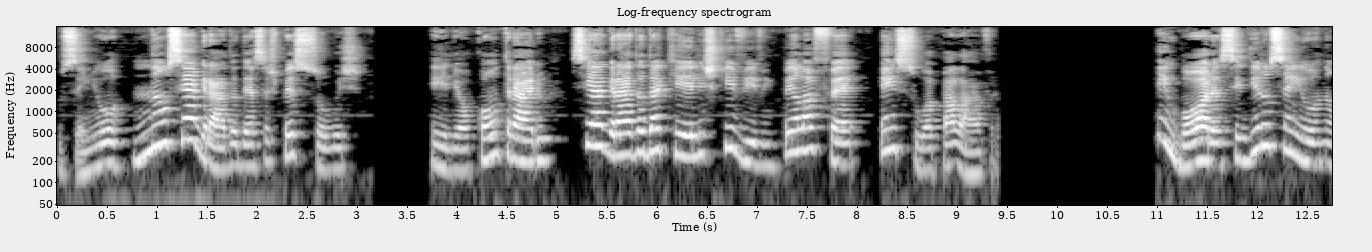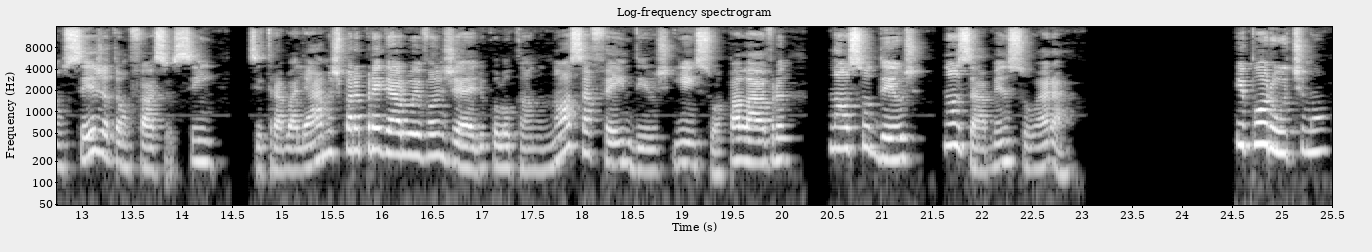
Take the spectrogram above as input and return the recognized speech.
O Senhor não se agrada dessas pessoas. Ele, ao contrário, se agrada daqueles que vivem pela fé em Sua palavra. Embora seguir o Senhor não seja tão fácil assim, se trabalharmos para pregar o Evangelho colocando nossa fé em Deus e em Sua palavra, nosso Deus nos abençoará. E por último,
